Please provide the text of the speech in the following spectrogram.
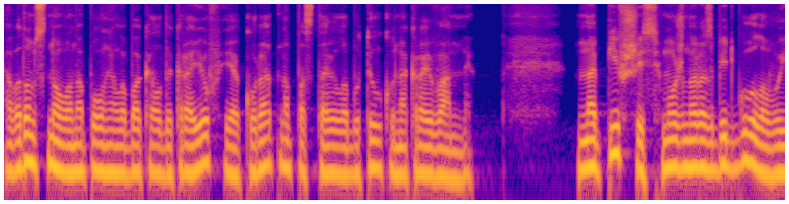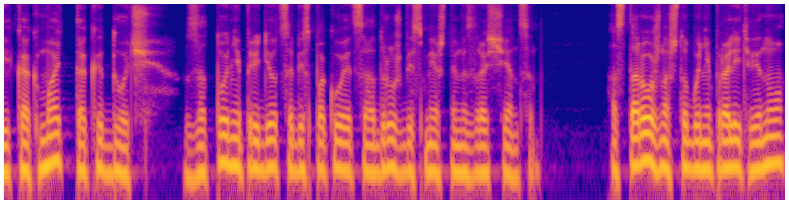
А потом снова наполнила бокал до краев и аккуратно поставила бутылку на край ванны. Напившись, можно разбить голову и как мать, так и дочь. Зато не придется беспокоиться о дружбе с местным извращенцем. Осторожно, чтобы не пролить вино,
